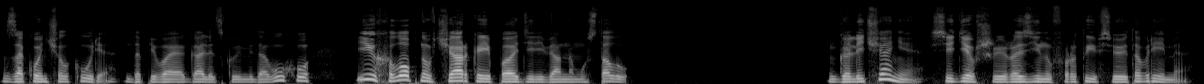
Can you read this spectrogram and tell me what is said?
Закончил Куря, допивая галицкую медовуху и хлопнув чаркой по деревянному столу. Галичане, сидевшие разинув рты все это время,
